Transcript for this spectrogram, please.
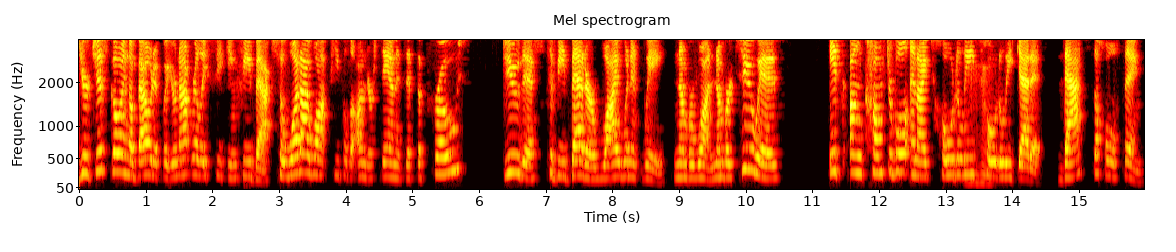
You're just going about it, but you're not really seeking feedback. So, what I want people to understand is if the pros do this to be better, why wouldn't we? Number one. Number two is it's uncomfortable, and I totally, Mhm. totally get it. That's the whole thing.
